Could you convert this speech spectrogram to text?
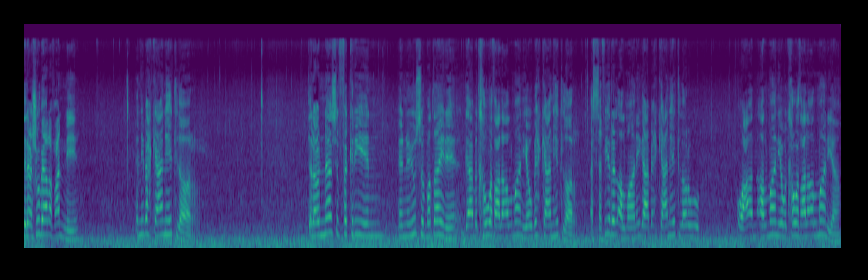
طلع شو بيعرف عني؟ إني بحكي عن هتلر. طلعوا الناس مفكرين إنه يوسف بطاينة قاعد بتخوث على ألمانيا وبيحكي عن هتلر. السفير الألماني قاعد بيحكي عن هتلر و... وعن ألمانيا وتخوث على ألمانيا.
